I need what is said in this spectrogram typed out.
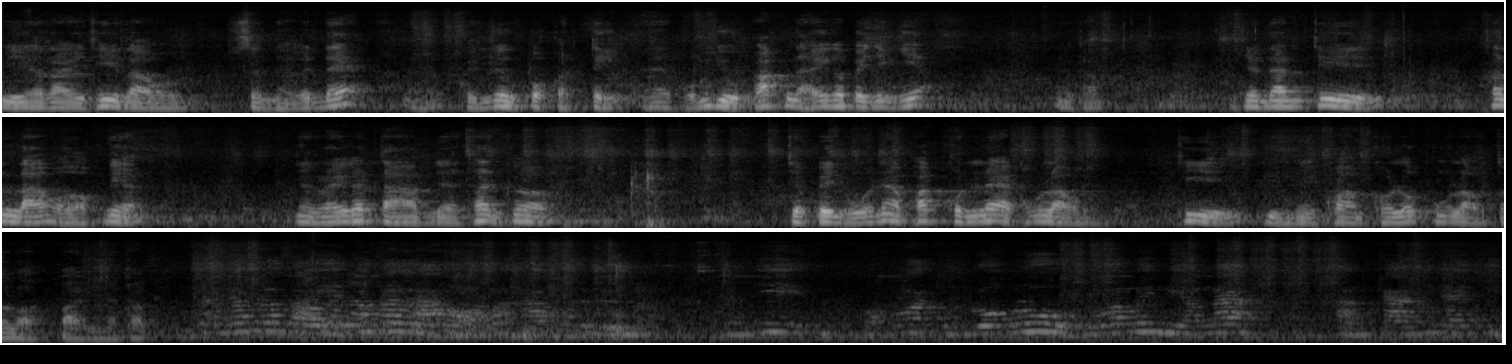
มีอะไรที่เราเสนอแนะเป็นเรื่องปกตินะผมอยู่พักไหนก็เป็นอย่างเงี้ยนะครับฉะนั้นที่ท่านลาออกเนี่ย อย่างไรก็ตามเนี่ยท่านก็จะเป็นหัวหน้าพักคนแรกของเราที่อยู่ในความเคารพของเราตลอดไปนะครับนะครับแล้วสาเหตุที่ท่านลาออกนะครับคืออย่างที่บอกว่าถูกลบลูกหรือว่าไม่มีอำนาจสั่งการที่แท้จริง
